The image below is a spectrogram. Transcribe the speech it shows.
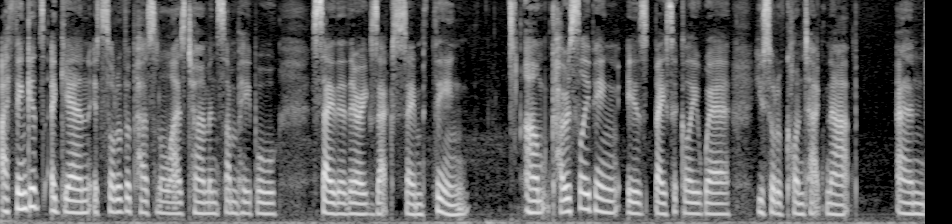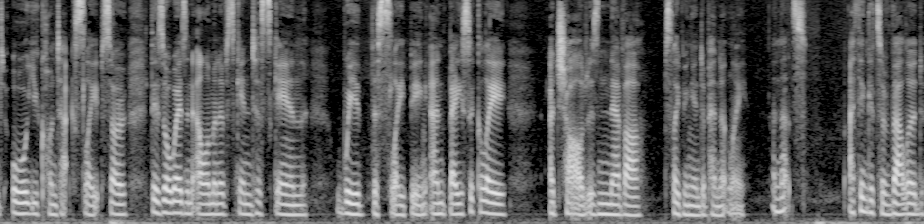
I think it's again it's sort of a personalized term, and some people say they're their exact same thing. Um, co-sleeping is basically where you sort of contact nap and or you contact sleep. So there's always an element of skin to skin with the sleeping, and basically a child is never sleeping independently, and that's I think it's a valid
